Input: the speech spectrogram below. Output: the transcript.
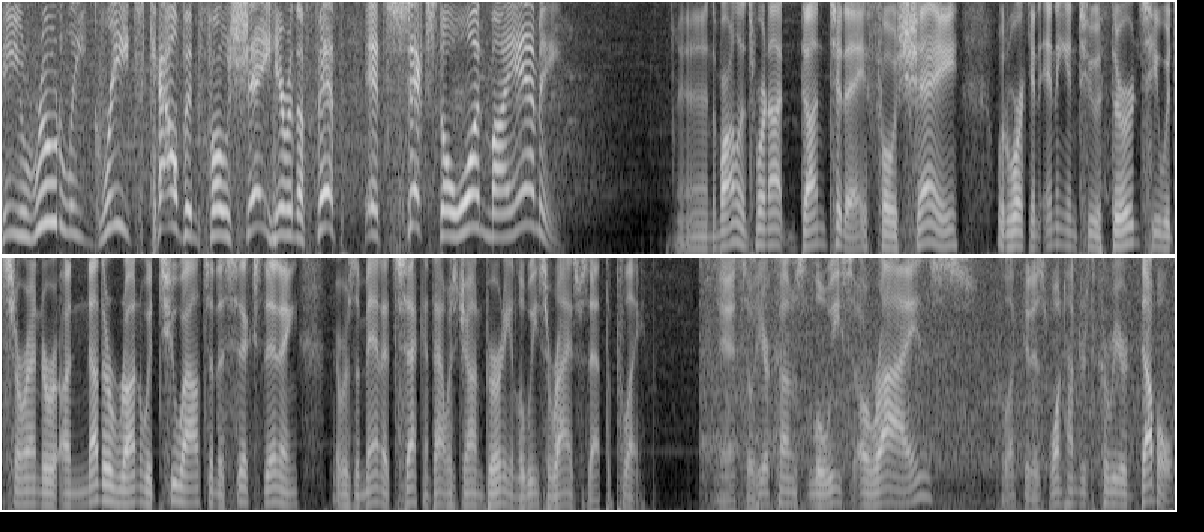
He rudely greets Calvin Faucher here in the fifth. It's 6 to 1 Miami. And the Marlins were not done today. Faucher would work an inning and two thirds. He would surrender another run with two outs in the sixth inning. There was a man at second. That was John Berti, and Luis Arraez was at the plate. And so here comes Luis Arraez. Collected his 100th career double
